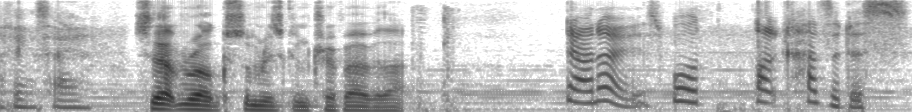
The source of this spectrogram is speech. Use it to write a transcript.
I think so. See that rug? Somebody's gonna trip over that. Yeah, I know. It's well, like hazardous.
